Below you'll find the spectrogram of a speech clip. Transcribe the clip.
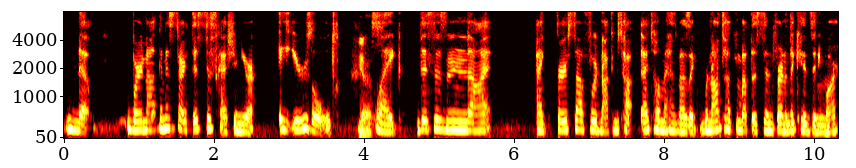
no we're not going to start this discussion you're eight years old Yes. like this is not like first off we're not going to talk i told my husband i was like we're not talking about this in front of the kids anymore.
